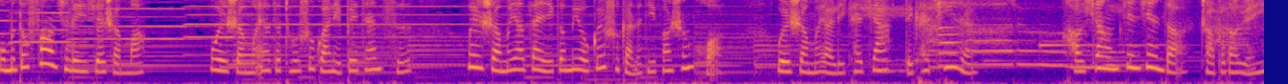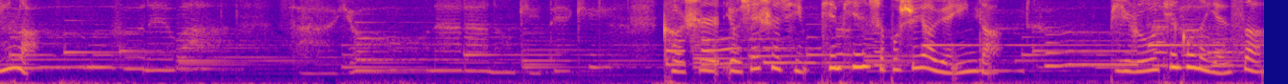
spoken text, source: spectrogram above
我们都放弃了一些什么？为什么要在图书馆里背单词？为什么要在一个没有归属感的地方生活？为什么要离开家，离开亲人？好像渐渐的找不到原因了。可是有些事情偏偏是不需要原因的，比如天空的颜色，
